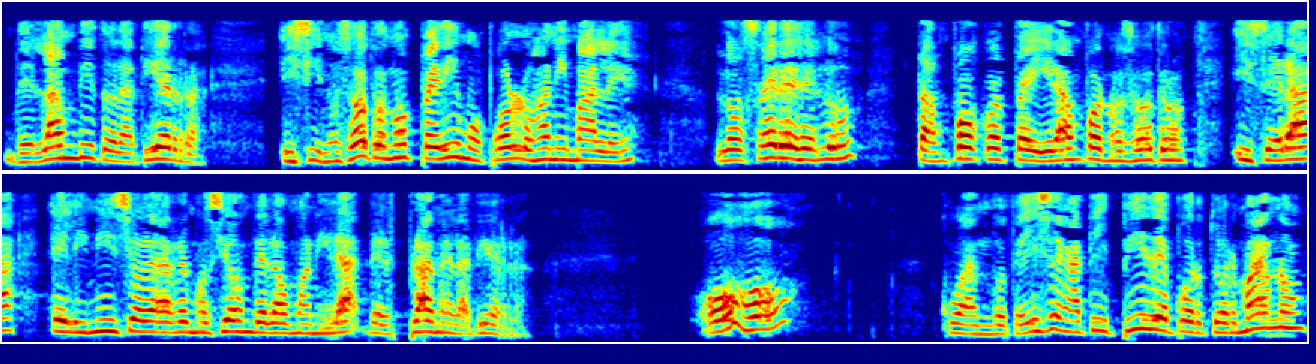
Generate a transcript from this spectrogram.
del ámbito de la tierra. Y si nosotros no pedimos por los animales, los seres de luz tampoco pedirán por nosotros y será el inicio de la remoción de la humanidad del plano de la tierra. Ojo, cuando te dicen a ti pide por tu hermano,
